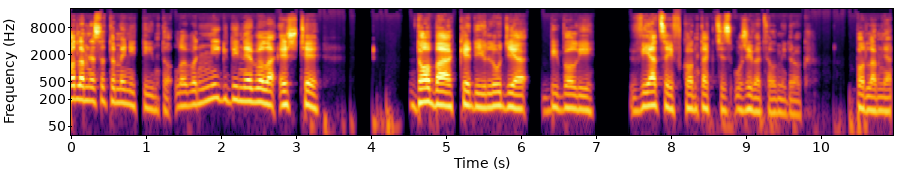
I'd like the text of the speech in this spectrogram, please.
Podľa mňa sa to mení týmto, lebo nikdy nebola ešte doba, kedy ľudia by boli viacej v kontakte s užívateľmi drog. Podľa mňa.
